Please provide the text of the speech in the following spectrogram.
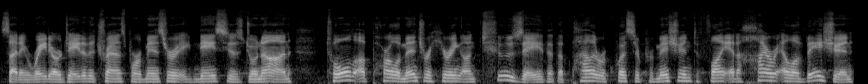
Citing radar data, the Transport Minister Ignasius Jonan told a parliamentary hearing on Tuesday that the pilot requested permission to fly at a higher elevation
